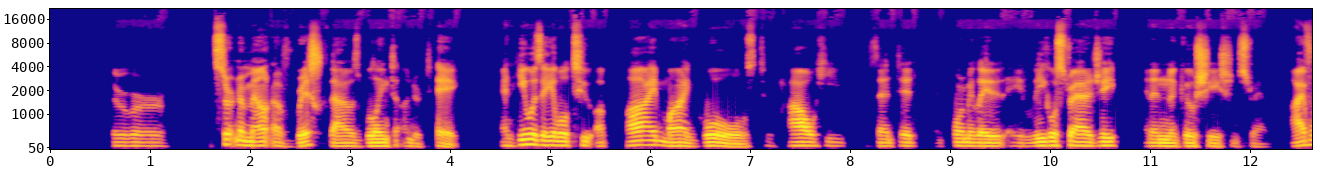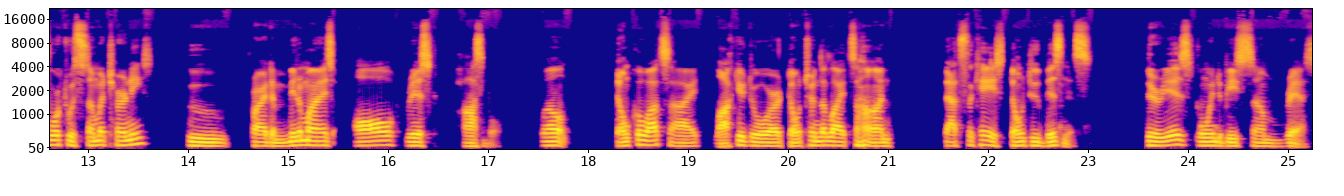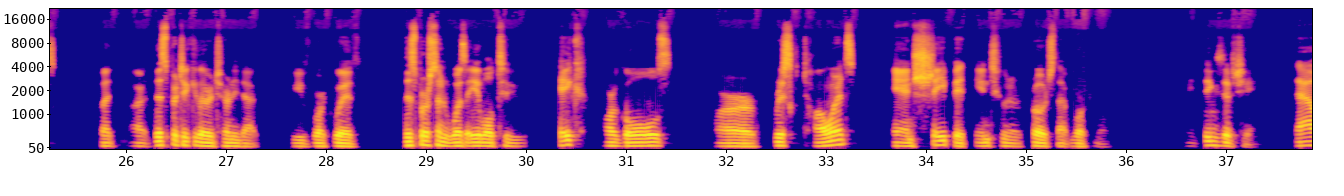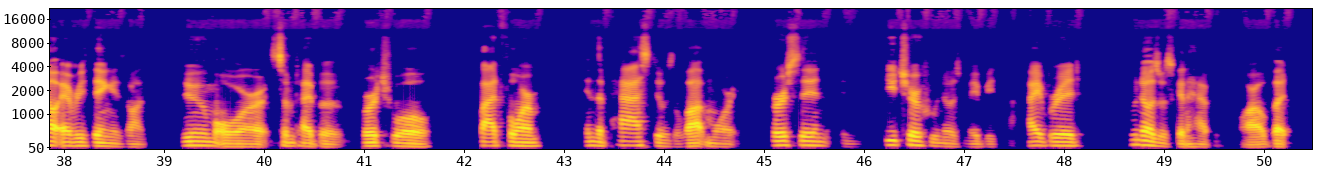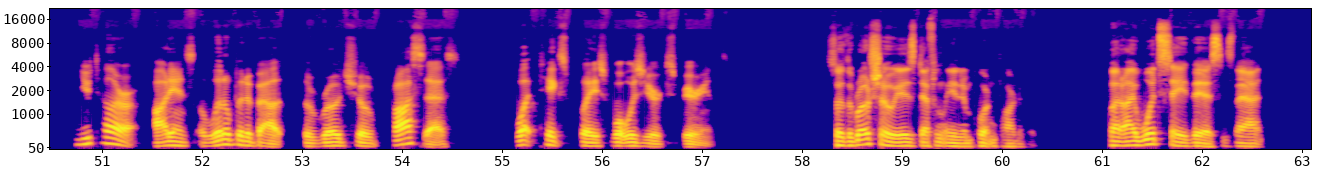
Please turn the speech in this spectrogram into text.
There were a certain amount of risk that I was willing to undertake. And he was able to apply my goals to how he presented and formulated a legal strategy and a negotiation strategy. I've worked with some attorneys who try to minimize all risk possible. Well, don't go outside, lock your door, don't turn the lights on, that's the case, don't do business. There is going to be some risk. But uh, this particular attorney that we've worked with, this person was able to take our goals, our risk tolerance, and shape it into an approach that worked well. I mean, things have changed. Now everything is on Zoom or some type of virtual platform. In the past, it was a lot more in person. In the future, who knows? Maybe it's a hybrid. Who knows what's going to happen tomorrow? But you tell our audience a little bit about the roadshow process? What takes place? What was your experience? So the roadshow is definitely an important part of it. But I would say this is that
